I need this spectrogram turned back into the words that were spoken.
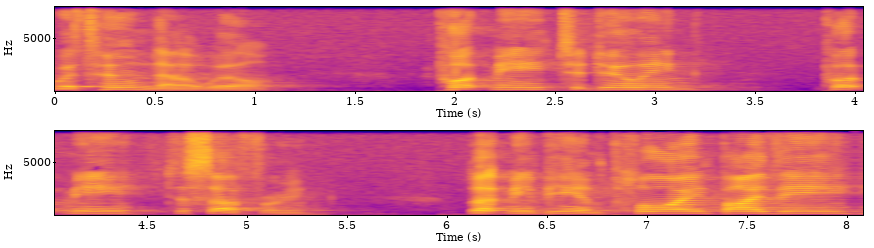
with whom thou wilt. Put me to doing, put me to suffering. Let me be employed by thee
